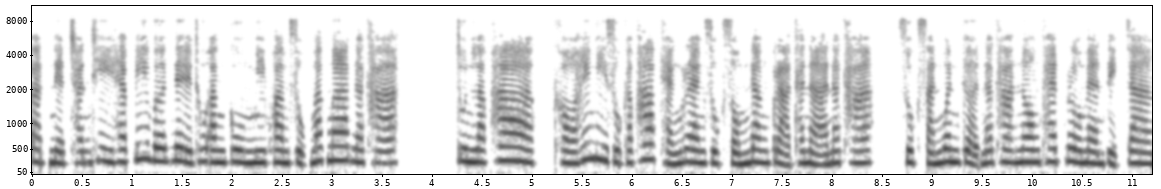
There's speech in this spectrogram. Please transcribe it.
ตัดเน็ตชั้นทีแฮปปี้เบิร์ดเดย์ทูอังกุงมีความสุขมาก ๆ นะคะ จุลภาค ขอให้มีสุขภาพแข็งแรงสุขสมดังปรารถนานะคะ สุขสันต์วันเกิดนะคะ น้องแพทโรแมนติกจัง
